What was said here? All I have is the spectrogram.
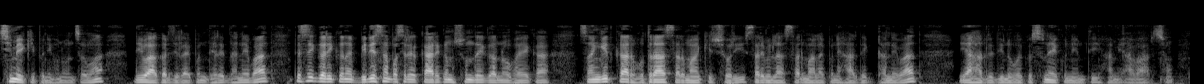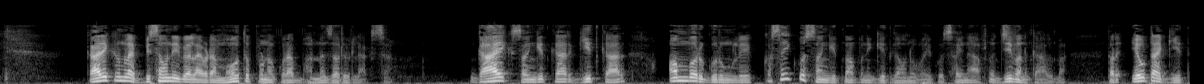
छिमेकी पनि हुनुहुन्छ उहाँ। दिवाकरजीलाई पनि धेरै धन्यवाद। त्यसै गरिकन विदेशमा बसेर कार्यक्रम सुन्दै गर्नुभएका संगीतकार हुतराज शर्माकी छोरी शर्मिला शर्मालाई पनि हार्दिक धन्यवाद। यहाँहरूले दिनुभएको सुनेको निम्ति हामी आभार छौं। कार्यक्रमलाई बिसाउने बेला एउटा महत्वपूर्ण कुरा भन्न जरूरी लाग्छ। गायक संगीतकार गीतकार अम्बर गुरूङले कसैको संगीतमा पनि गीत गाउनु भएको छैन आफ्नो जीवनकालमा। तर एउटा गीत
